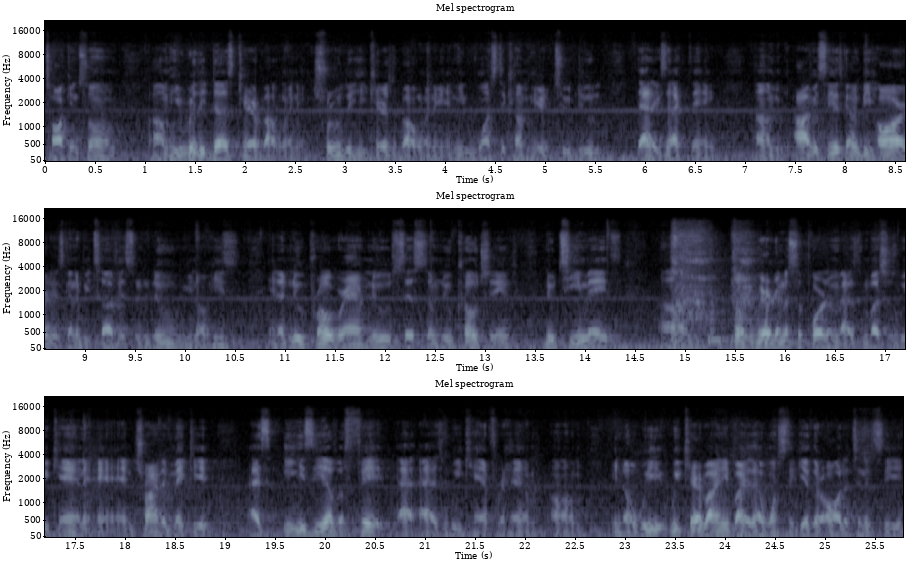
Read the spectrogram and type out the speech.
talking to him, um, he really does care about winning. Truly, he cares about winning, and he wants to come here to do that exact thing. Um, obviously, it's going to be hard. It's going to be tough. It's a new, you know, he's in a new program, new system, new coaching, new teammates. Um, but we're going to support him as much as we can and, and try to make it as easy of a fit as, as we can for him. Um, you know, we, we care about anybody that wants to give their all to Tennessee.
